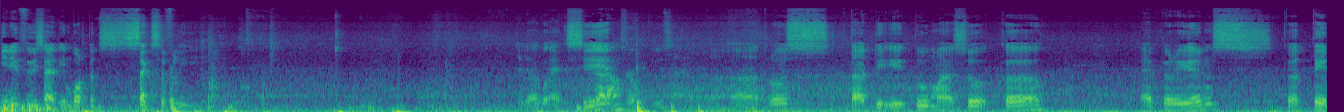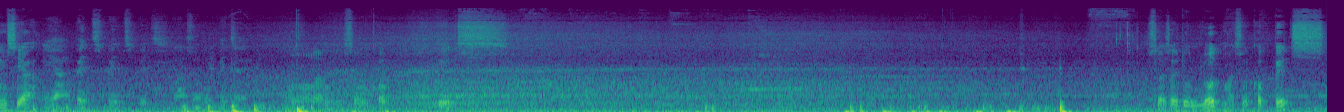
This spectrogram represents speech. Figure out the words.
ini view site imported successfully. Jadi aku exit. Ya. Nah, terus tadi itu masuk ke appearance ke Teams ya Yang page page page langsung ke page ya. Hmm, langsung ke page selesai download masuk ke page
